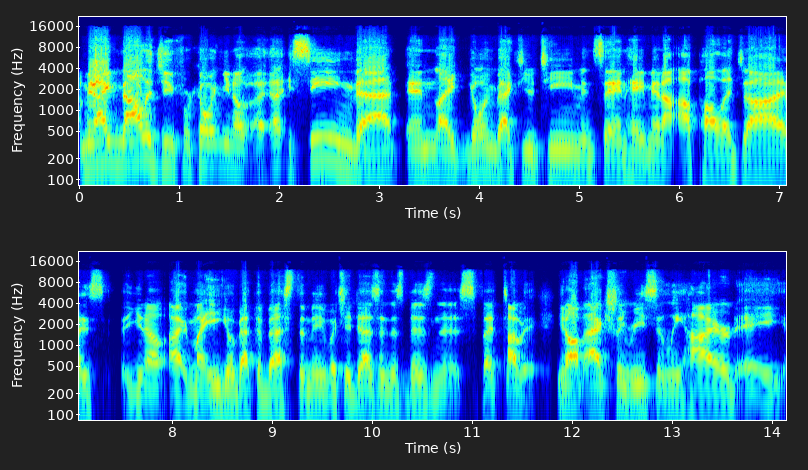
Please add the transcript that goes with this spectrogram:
I mean, I acknowledge you for going, you know, uh, uh, seeing that and like going back to your team and saying, "Hey, man, I apologize." You know, I, my ego got the best of me, which it does in this business. But I, you know, I've actually recently hired a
